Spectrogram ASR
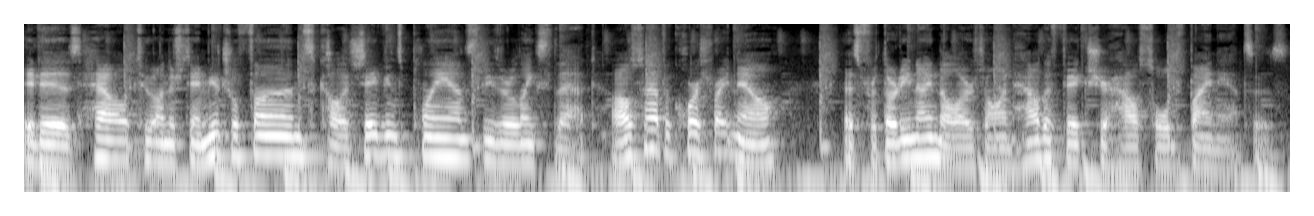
it is how to understand mutual funds, college savings plans. These are links to that. I also have a course right now that's for $39 on how to fix your household finances.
